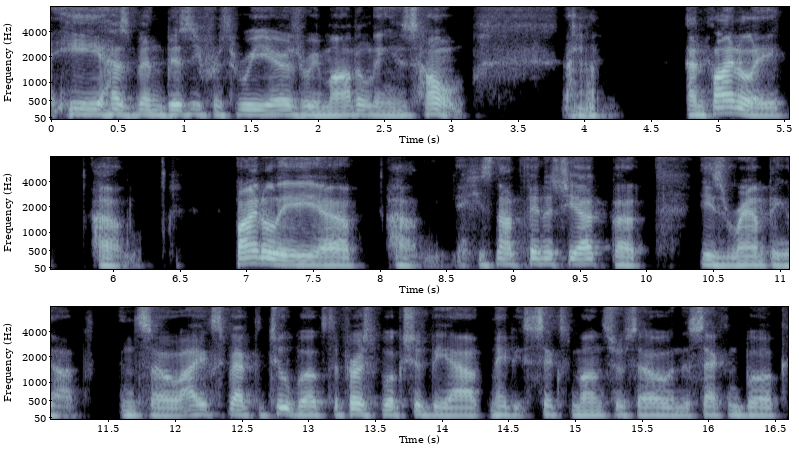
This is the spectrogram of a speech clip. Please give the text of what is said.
he has been busy for three years remodeling his home. and finally, um, finally, uh, um, he's not finished yet, but he's ramping up. And so I expect the two books. The first book should be out maybe six months or so, and the second book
